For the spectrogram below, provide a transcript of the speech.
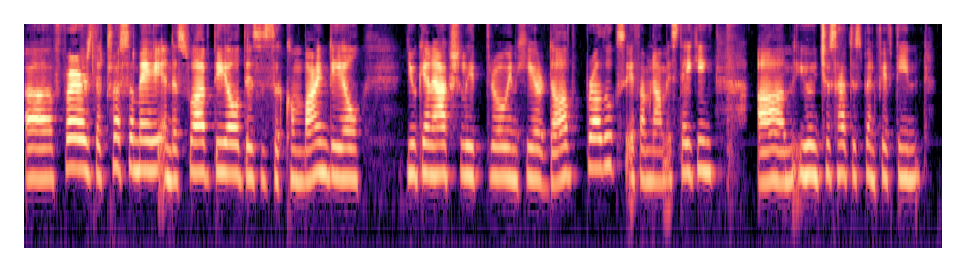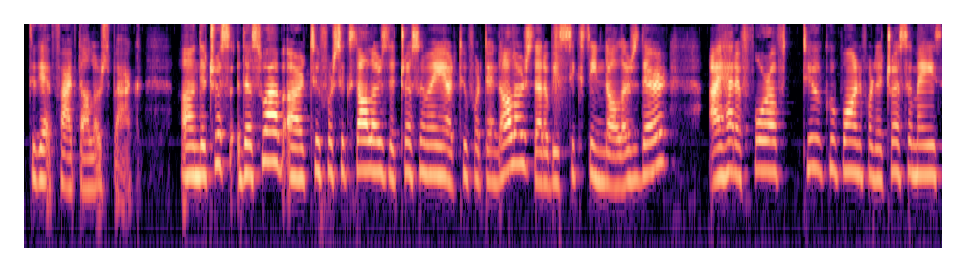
Uh, first, the Tresemme and the Suave deal. This is a combined deal. You can actually throw in here Dove products, if I'm not mistaken. Um, you just have to spend 15 to get $5 back. Um, the the Suave are two for six dollars. The Tresemme are two for ten dollars. That'll be sixteen dollars there. I had a four of two coupon for the Tresemmes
